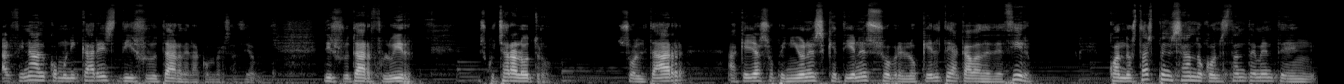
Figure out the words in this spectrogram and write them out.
Al final, comunicar es disfrutar de la conversación. Disfrutar, fluir, escuchar al otro, soltar aquellas opiniones que tienes sobre lo que él te acaba de decir. Cuando estás pensando constantemente en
